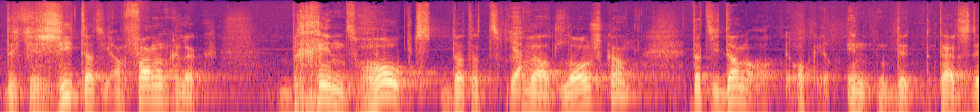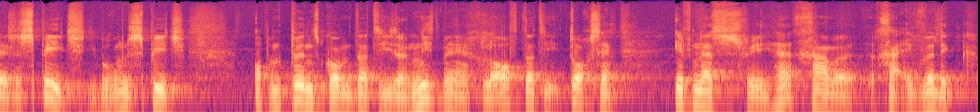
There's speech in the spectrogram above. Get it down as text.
dat je ziet dat hij aanvankelijk begint, hoopt dat het geweldloos kan. Dat hij dan ook in de, tijdens deze speech, die beroemde speech, op een punt komt dat hij er niet meer in gelooft. Dat hij toch zegt, if necessary, hè, gaan we, ga ik, wil, ik,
